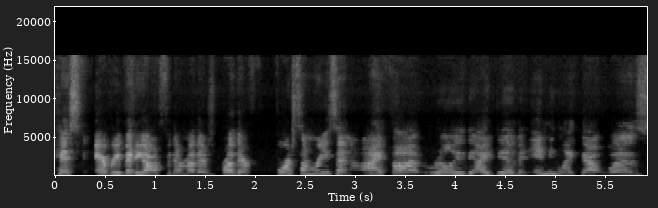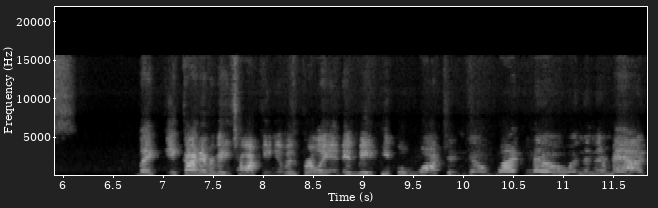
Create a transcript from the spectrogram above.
pissed everybody off with their mother's brother. For some reason, I thought really the idea of it ending like that was like it got everybody talking. It was brilliant. It made people watch it and go, "What? No!" And then they're mad,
